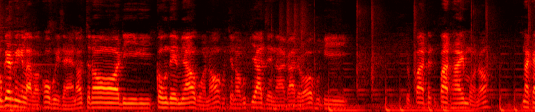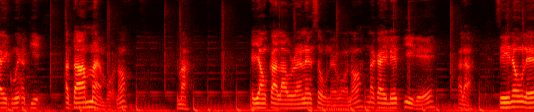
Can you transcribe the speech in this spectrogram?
ုတ်ကဲ့မင်္ဂလာပါကော့ပွေဆိုင်ရနော်ကျွန်တော်ဒီကုံတယ်များပေါ့နော်ကျွန်တော်ခုပြကျင်တာကတော့ခုဒီပါပါထိုင်းပေါ့နော်နှစ်ကိုင်ကွင်းအပြည့်အသားမှန်ပေါ့နော်ဒီမှာအယောင်ကာလာဝရန်လဲစုံတယ်ပေါ့နော်နှစ်ကိုင်လဲပြည့်တယ်ဟလာဈေးနှုန်းလဲ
